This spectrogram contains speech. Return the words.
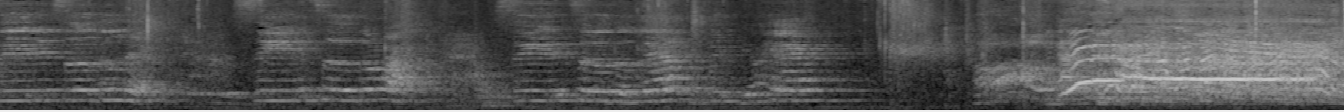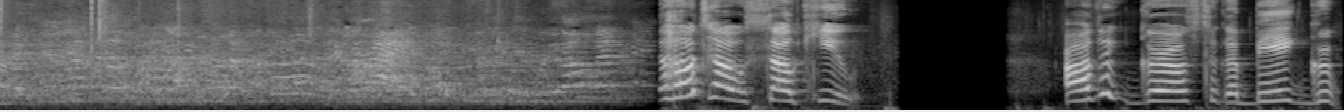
sit it to the left. Sit it to the right. Sit it to the left with your hair. Oh, Hotel was so cute. All the girls took a big group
